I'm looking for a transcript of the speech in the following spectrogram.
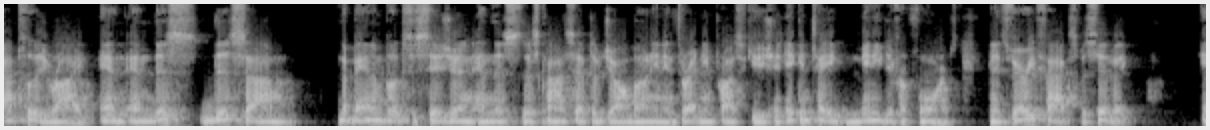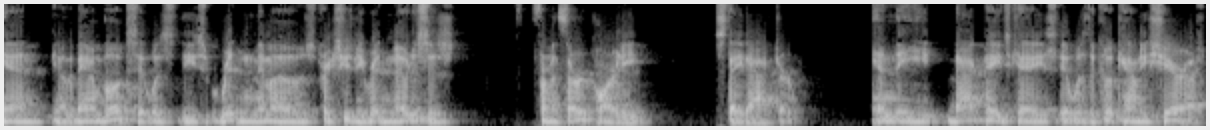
absolutely right, and and this this um, the Bantam Books decision and this this concept of jawboning and threatening prosecution, it can take many different forms, and it's very fact specific. And you know, the Bantam Books, it was these written memos, or excuse me, written notices from a third party state actor. In the Backpage case, it was the Cook County Sheriff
